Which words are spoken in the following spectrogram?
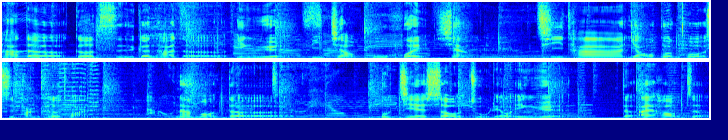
他的歌词跟他的音乐比较不会像其他摇滚或者是朋克团那么的不接受主流音乐的爱好者，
